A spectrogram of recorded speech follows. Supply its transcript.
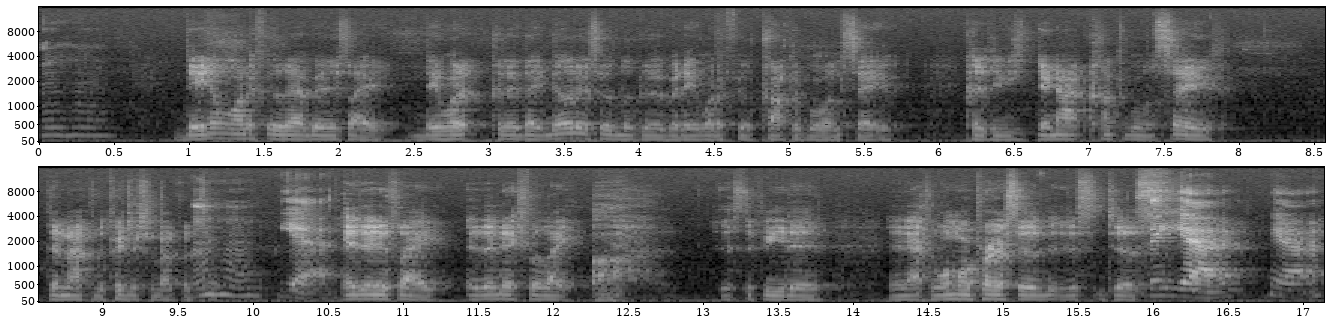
mm-hmm. They don't want to feel that, but it's like they want, cause they like know this will look good, but they want to feel comfortable and safe. because if they're not comfortable and safe, they're not the pictures are not gonna. Mm-hmm. Yeah. And then it's like, and then they feel like, oh, it's defeated, and that's one more person. It's just yeah, yeah.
